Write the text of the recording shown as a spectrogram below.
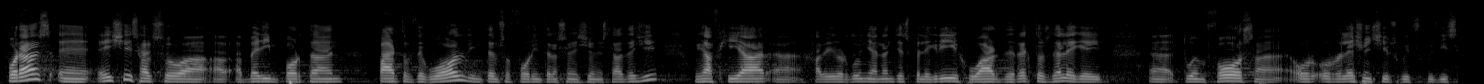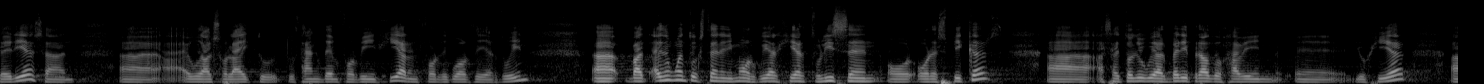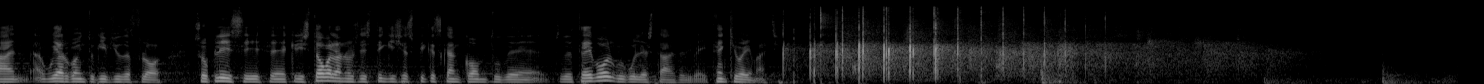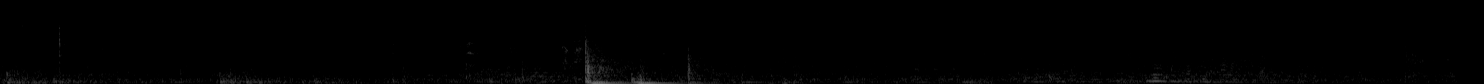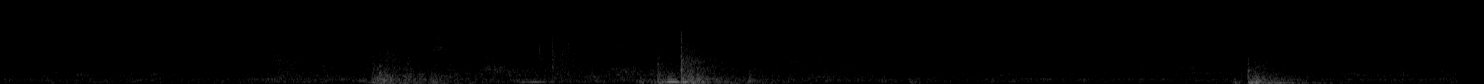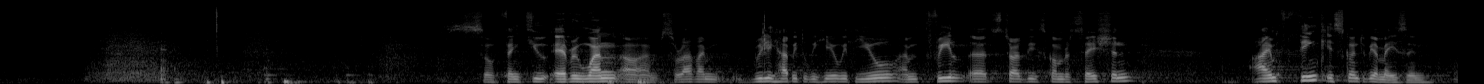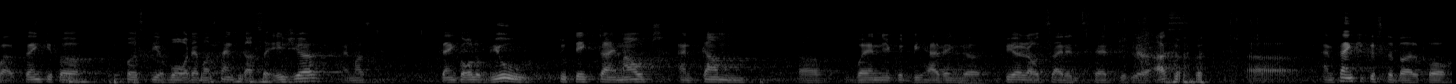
For us, uh, Asia is also a, a, very important part of the world in terms of our internationalization strategy. We have here uh, Javier Orduña and Angels Pellegrí, who are the directors delegate uh, to enforce uh, our, our, relationships with, with these areas. And I would also like to, to thank them for being here and for the work they are doing. Uh, but I don't want to extend anymore. We are here to listen or, or speakers. Uh, as I told you, we are very proud of having uh, you here, and we are going to give you the floor. So please, if uh, Cristobal and our distinguished speakers can come to the, to the table, we will start the debate. Thank you very much. So thank you, everyone. Um, Sorav, I'm really happy to be here with you. I'm thrilled uh, to start this conversation. I think it's going to be amazing. Well, thank you for first the award. I must thank CASA Asia. I must thank all of you to take time out and come uh, when you could be having a beer outside instead to hear us. uh, and thank you, Cristobal, for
